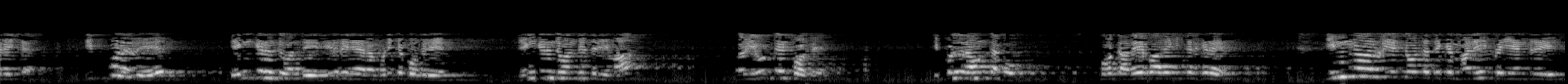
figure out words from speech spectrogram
கிடைக்க. இப்பொழுது எங்கிருந்து வந்து இறுதி நேரம் முடிக்கப் போகிறேன்? எங்கிருந்து வந்து தெரியுமா? ஒரு யூடியூப் போட்டேன். இப்பொழுது ரவுண்ட் போகும். போட்டு அதே பாதைக்கு செல்கிறேன். இன்னாருடைய தோட்டத்துக்கு மழை பெய்ய என்று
